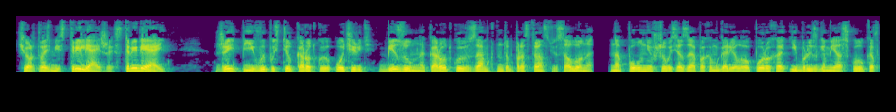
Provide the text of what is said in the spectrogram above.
Черт возьми, стреляй же, стреляй!» Джей Пи выпустил короткую очередь, безумно короткую в замкнутом пространстве салона, наполнившегося запахом горелого пороха и брызгами осколков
